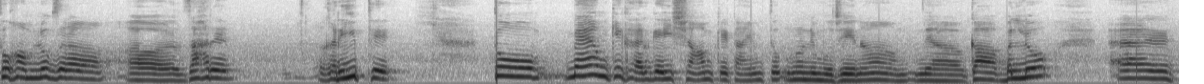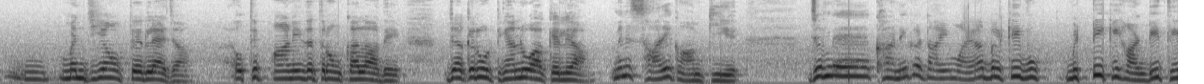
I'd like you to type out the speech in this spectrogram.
तो हम लोग ज़रा ज़ाहिर है गरीब थे तो मैं उनके घर गई शाम के टाइम तो उन्होंने मुझे ना अ, कहा बल्लो ਮੰਜੀਆਂ ਉੱਤੇ ਲੈ ਜਾ ਉੱਥੇ पानी ਦਾ ਤਰੌਂਕਾ ला दे जाके रोटियां लुआ के लिया मैंने सारे काम किए जब मैं खाने का टाइम आया बल्कि वो मिट्टी की हांडी थी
